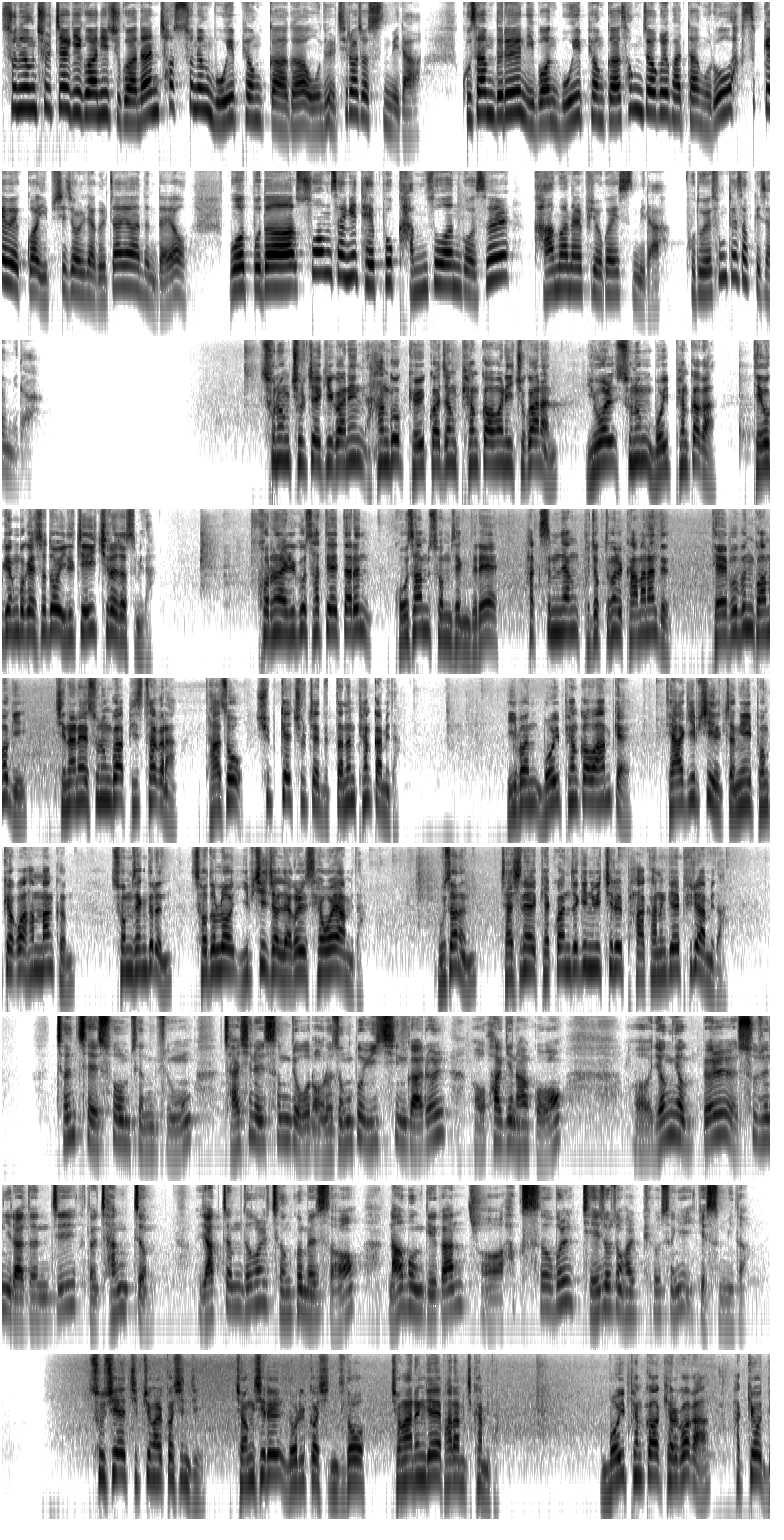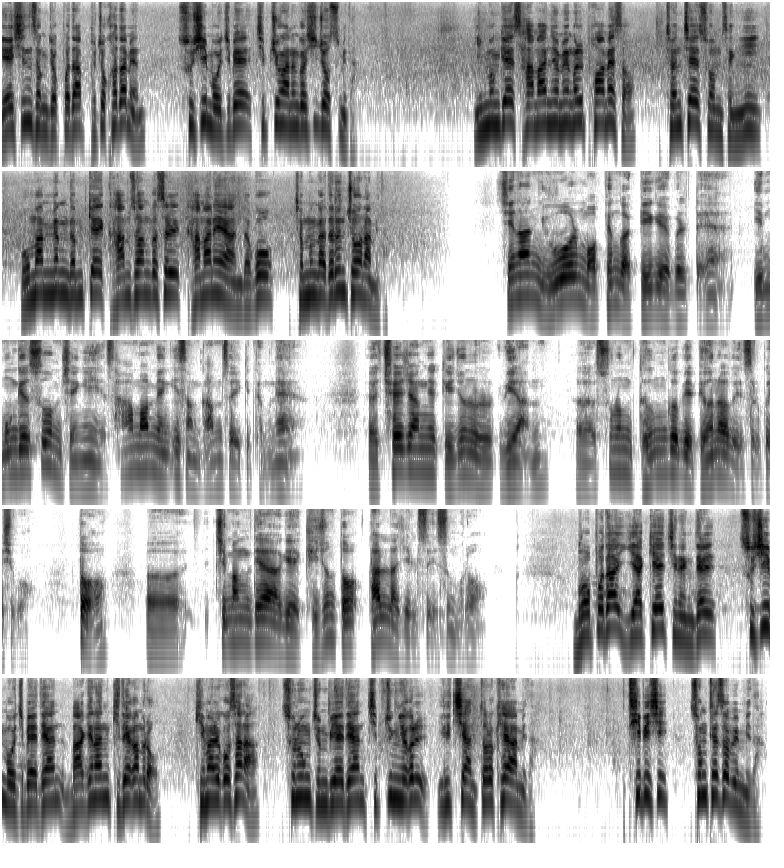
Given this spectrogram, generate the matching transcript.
수능 출제기관이 주관한 첫 수능 모의평가가 오늘 치러졌습니다. 고3들은 이번 모의평가 성적을 바탕으로 학습계획과 입시 전략을 짜야 하는데요. 무엇보다 수험생이 대폭 감소한 것을 감안할 필요가 있습니다. 보도에 송태섭 기자입니다. 수능 출제 기관인 한국교육과정평가원이 주관한 6월 수능 모의평가가 대구 경북에서도 일제히 치러졌습니다. 코로나19 사태에 따른 고3 수험생들의 학습량 부족 등을 감안한 듯 대부분 과목이 지난해 수능과 비슷하거나 다소 쉽게 출제됐다는 평가입니다. 이번 모의평가와 함께 대학 입시 일정이 본격화한 만큼 수험생들은 서둘러 입시 전략을 세워야 합니다. 우선은 자신의 객관적인 위치를 파악하는 게 필요합니다. 전체 수험생 중 자신의 성적을 어느 정도 위치인가를 어, 확인하고 어, 영역별 수준이라든지 장점, 약점 등을 점검해서 남은 기간 어, 학습을 재조정할 필요성이 있겠습니다. 수시에 집중할 것인지 정시를 노릴 것인지도 정하는 게 바람직합니다. 모의평가 결과가 학교 내신 성적보다 부족하다면 수시 모집에 집중하는 것이 좋습니다. 인문계 4만여 명을 포함해서 전체 수험생이 5만 명 넘게 감소한 것을 감안해야 한다고 전문가들은 조언합니다. 지난 6월 모평과 비교해 볼 때 인문계 수험생이 4만 명 이상 감소했기 때문에 최저학력 기준을 위한 어, 수능 등급의 변화도 있을 것이고 또 어, 지방대학의 기준도 달라질 수 있으므로 무엇보다 2학기에 진행될 수시 모집에 대한 막연한 기대감으로 기말고사나 수능 준비에 대한 집중력을 잃지 않도록 해야 합니다. TBC 송태섭입니다.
